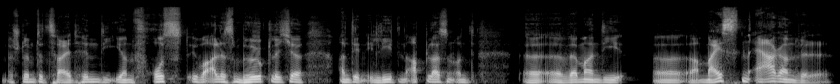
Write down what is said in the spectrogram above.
bestimmte Zeit hin, die ihren Frust über alles Mögliche an den Eliten ablassen. Und äh wenn man die äh, am meisten ärgern will,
